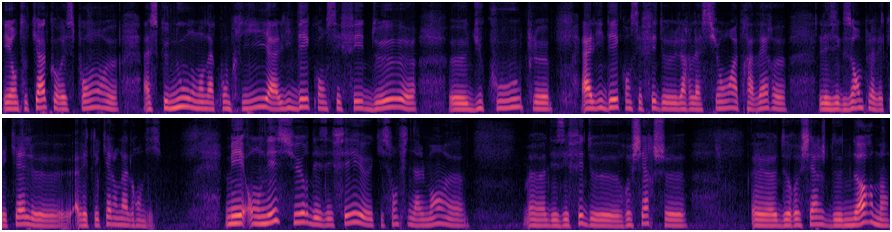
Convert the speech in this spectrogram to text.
et en tout cas correspond à ce que nous on en a compris, à l'idée qu'on s'est fait d'eux, du couple, à l'idée qu'on s'est fait de la relation à travers les exemples avec lesquels avec lesquels on a grandi. Mais on est sur des effets qui sont finalement des effets de recherche de recherche de normes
